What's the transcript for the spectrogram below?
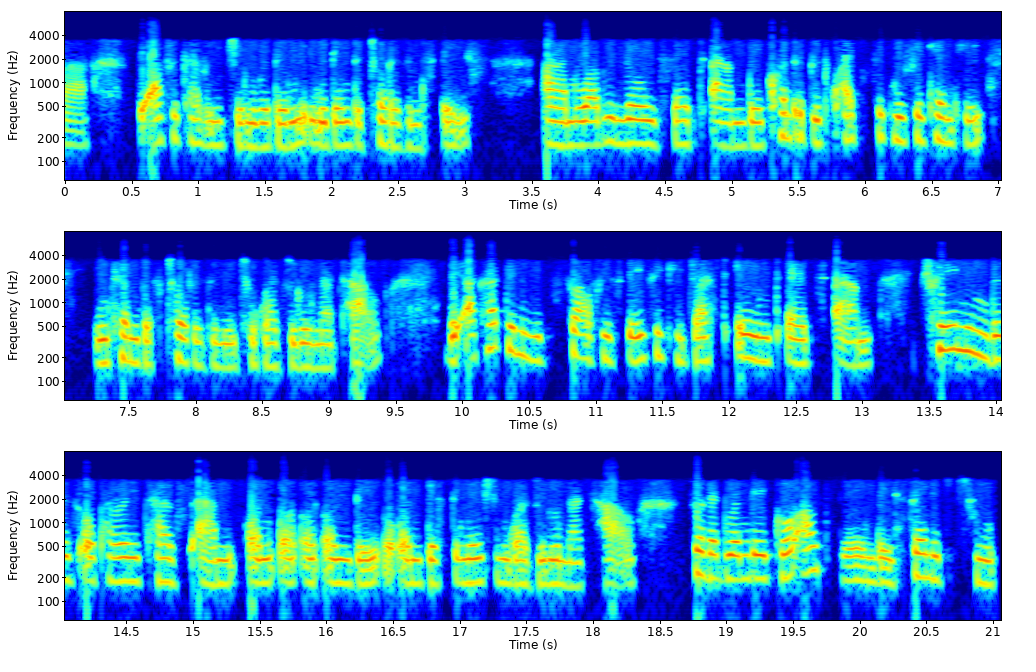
uh, the Africa region within within the tourism space. Um, what we know is that um, they contribute quite significantly in terms of tourism into KwaZulu Natal. The academy itself is basically just aimed at um, training these operators um, on, on, on the on destination KwaZulu Natal, so that when they go out there and they sell it to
